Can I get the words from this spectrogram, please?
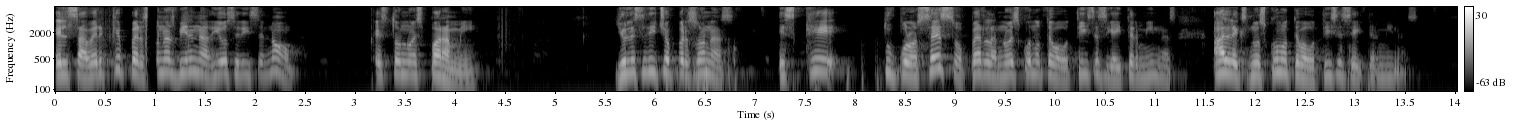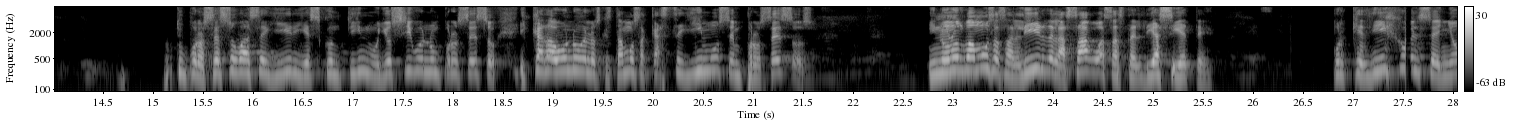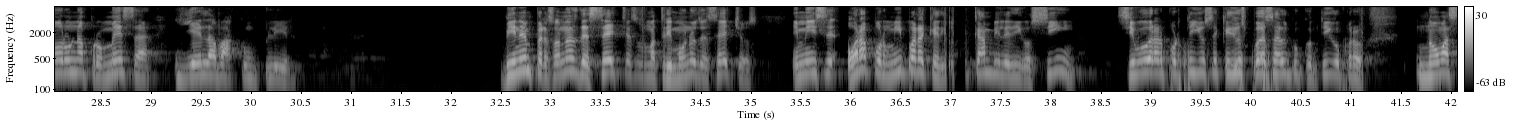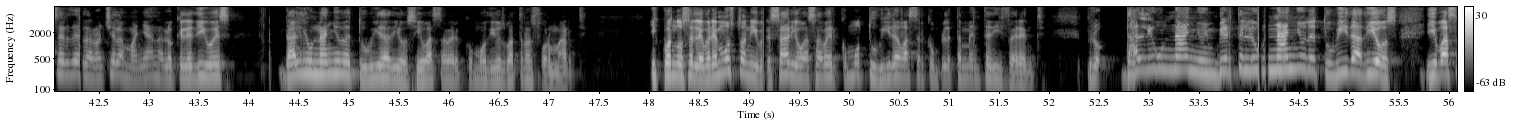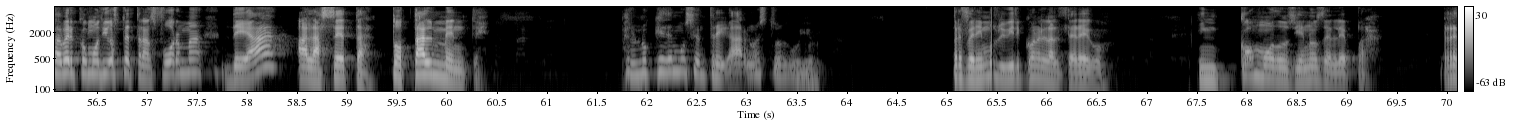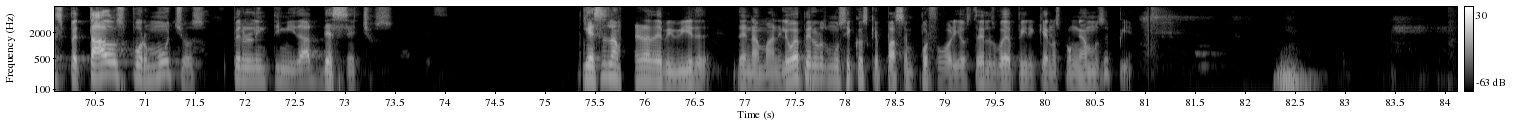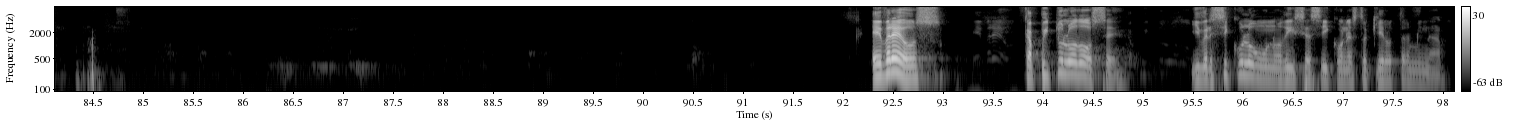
el saber que personas vienen a Dios y dicen, no, esto no es para mí. Yo les he dicho a personas, es que tu proceso, Perla, no es cuando te bautices y ahí terminas. Alex, no es cuando te bautices y ahí terminas. Tu proceso va a seguir y es continuo. Yo sigo en un proceso y cada uno de los que estamos acá seguimos en procesos. Y no nos vamos a salir de las aguas hasta el día 7. Porque dijo el Señor una promesa y Él la va a cumplir. Vienen personas deshechas, sus matrimonios deshechos. Y me dice, ora por mí para que Dios cambie. Y le digo, sí, sí voy a orar por ti. Yo sé que Dios puede hacer algo contigo, pero no va a ser de la noche a la mañana. Lo que le digo es, dale un año de tu vida a Dios y vas a ver cómo Dios va a transformarte. Y cuando celebremos tu aniversario vas a ver cómo tu vida va a ser completamente diferente. Pero dale un año, inviértele un año de tu vida a Dios y vas a ver cómo Dios te transforma de A a la Z totalmente. Pero no queremos entregar nuestro orgullo. Preferimos vivir con el alter ego, incómodos, llenos de lepra, respetados por muchos, pero en la intimidad desechos. Y esa es la manera de vivir de Namán. Y le voy a pedir a los músicos que pasen, por favor, y a ustedes les voy a pedir que nos pongamos de pie. Hebreos capítulo 12 y versículo 1 dice así, con esto quiero terminar.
